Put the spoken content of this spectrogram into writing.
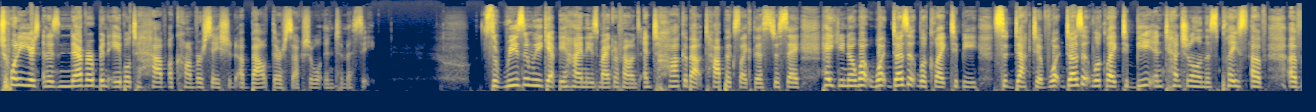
20 years and has never been able to have a conversation about their sexual intimacy. It's the reason we get behind these microphones and talk about topics like this to say, hey, you know what? What does it look like to be seductive? What does it look like to be intentional in this place of, of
